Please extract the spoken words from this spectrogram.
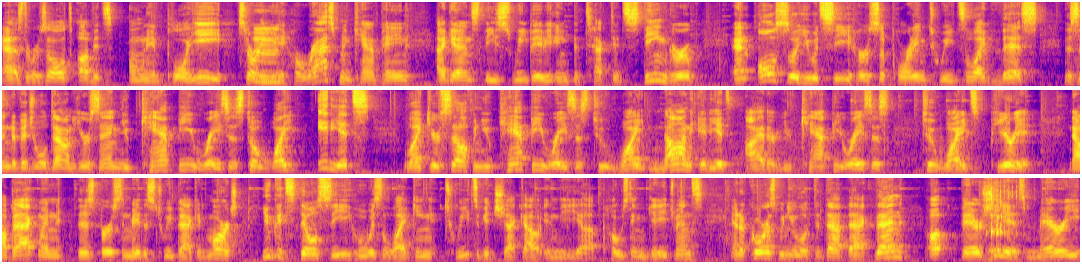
as the result of its own employee starting mm. a harassment campaign against the Sweet Baby Inc. detected Steam group. And also, you would see her supporting tweets like this. This individual down here saying, You can't be racist to white idiots like yourself, and you can't be racist to white non idiots either. You can't be racist to whites, period. Now, back when this person made this tweet back in March, you could still see who was liking tweets. You could check out in the uh, post engagements. And of course, when you looked at that back then, oh, there she is, Mary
